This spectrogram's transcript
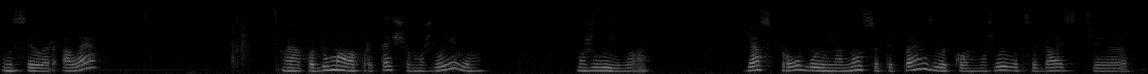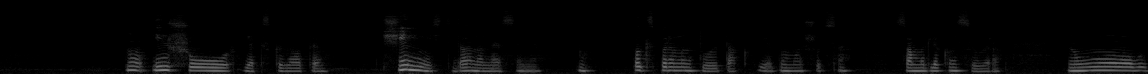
консилер, але е, подумала про те, що можливо, можливо, я спробую наносити пензликом, можливо, це дасть е, ну, іншу, як сказати, щільність да, нанесення. Ну, Поекспериментую так. Я думаю, що це саме для консилера. Ну,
